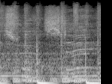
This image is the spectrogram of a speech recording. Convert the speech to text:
Just wanna stay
